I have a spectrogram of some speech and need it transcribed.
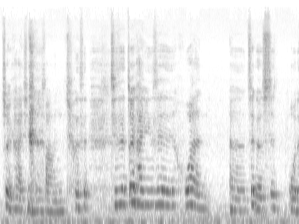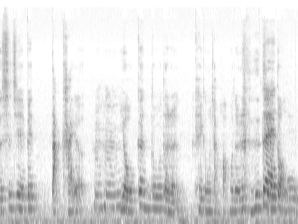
最开心的地方 就是，其实最开心是忽然，嗯，这个是我的世界被。打开了，嗯哼，有更多的人可以跟我讲话，或者人是动物，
